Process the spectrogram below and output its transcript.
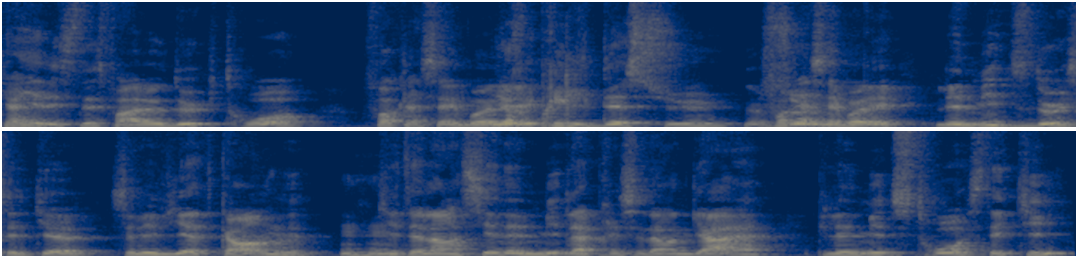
Quand il a décidé de faire le 2 puis 3, fuck la Il a symbolique. repris le dessus. Fuck sur- la symbolique. L'ennemi du 2, c'est lequel? C'est les Viet Cong, Mhm. qui était l'ancien ennemi de la précédente guerre. Puis l'ennemi du 3, c'était qui?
